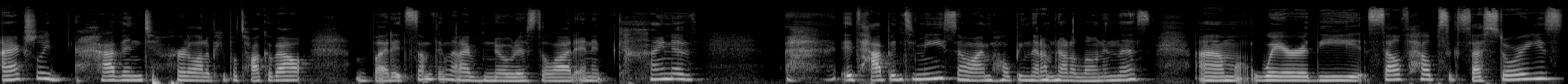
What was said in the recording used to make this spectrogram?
i actually haven't heard a lot of people talk about but it's something that i've noticed a lot and it kind of it's happened to me so i'm hoping that i'm not alone in this um, where the self-help success stories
